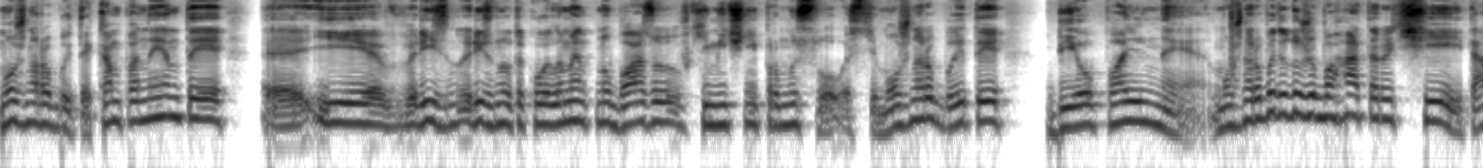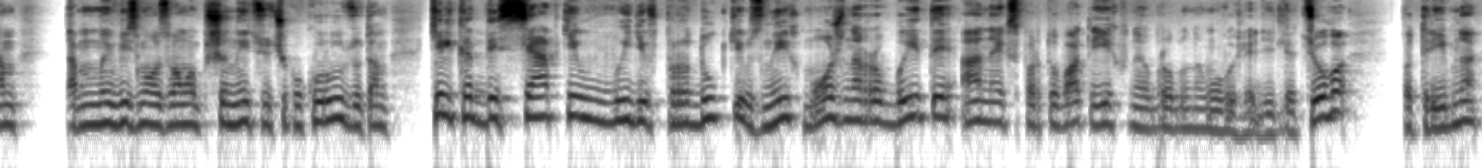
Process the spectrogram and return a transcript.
Можна робити компоненти е, і різну, різну таку елементну базу в хімічній промисловості. Можна робити біопальне, можна робити дуже багато речей. Там, там ми візьмемо з вами пшеницю чи кукурудзу, там кілька десятків видів продуктів з них можна робити, а не експортувати їх в необробленому вигляді. Для цього потрібно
